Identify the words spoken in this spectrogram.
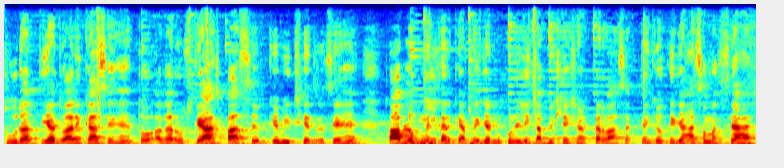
सूरत या द्वारिका से हैं तो अगर उसके आसपास के भी क्षेत्र से हैं तो आप लोग मिल करके अपनी जन्म कुंडली का विश्लेषण करवा सकते हैं, क्योंकि जहाँ समस्या है,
